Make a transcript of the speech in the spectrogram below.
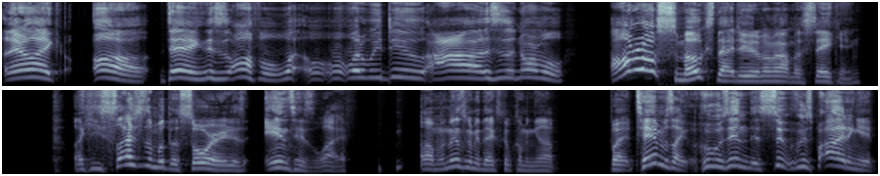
they're like, oh, dang, this is awful. What, what, what do we do? Ah, this isn't normal. Amuro smokes that dude, if I'm not mistaken. Like he slashes him with the sword and just ends his life. Um, I think it's gonna be the next clip coming up. But Tim's like, who's in this suit? Who's piloting it?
